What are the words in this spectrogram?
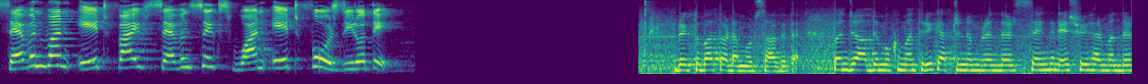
7185761840 ਤੇ। ਬ੍ਰੇਕ ਤੋਂ ਬਾਅਦ ਤੁਹਾਡਾ ਮੁੜ ਸਵਾਗਤ ਹੈ। ਪੰਜਾਬ ਦੇ ਮੁੱਖ ਮੰਤਰੀ ਕੈਪਟਨ ਅਮਰਿੰਦਰ ਸਿੰਘ ਨੇ ਸ੍ਰੀ ਹਰਮੰਦਰ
